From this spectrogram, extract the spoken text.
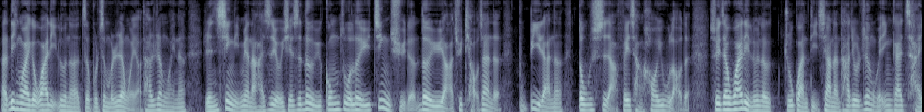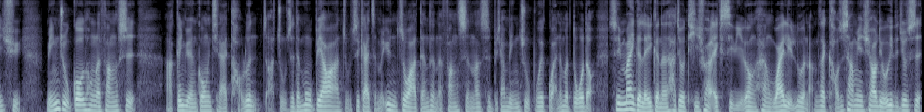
那另外一个歪理论呢，则不这么认为啊。他认为呢，人性里面呢，还是有一些是乐于工作、乐于进取的、乐于啊去挑战的，不必然呢都是啊非常好逸恶劳的。所以在歪理论的主管底下呢，他就认为应该采取民主沟通的方式。啊，跟员工一起来讨论啊，组织的目标啊，组织该怎么运作啊，等等的方式那，是比较民主，不会管那么多的。所以麦格雷格呢，他就提出来 X 理论和 Y 理论啊，在考试上面需要留意的就是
